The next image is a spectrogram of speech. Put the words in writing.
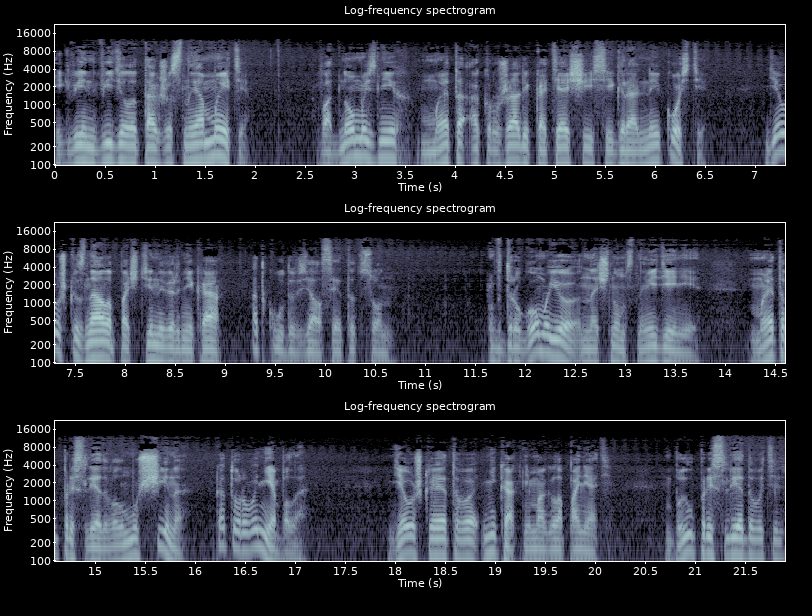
Игвейн видела также сны о Мэте. В одном из них Мэта окружали катящиеся игральные кости. Девушка знала почти наверняка, откуда взялся этот сон. В другом ее ночном сновидении Мэта преследовал мужчина, которого не было. Девушка этого никак не могла понять. Был преследователь,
